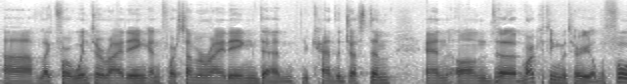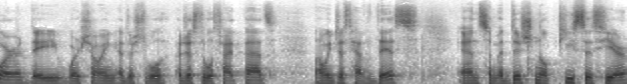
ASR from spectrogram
Uh, like for winter riding and for summer riding, then you can't adjust them. And on the marketing material before, they were showing adjustable, adjustable side pads. Now we just have this and some additional pieces here,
